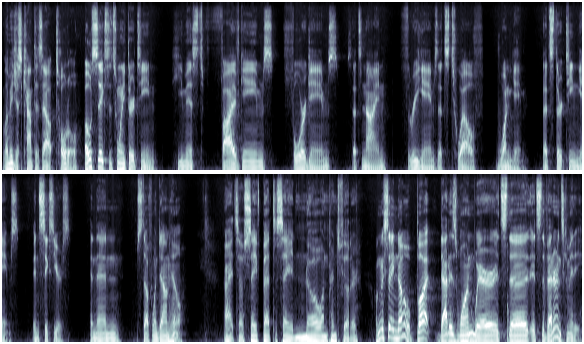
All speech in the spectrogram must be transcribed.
let me just count this out total 06 to 2013 he missed 5 games 4 games so that's 9 3 games that's 12 1 game that's 13 games in 6 years and then stuff went downhill All right, so safe bet to say no on Prince Fielder. I'm going to say no, but that is one where it's the it's the veterans committee.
